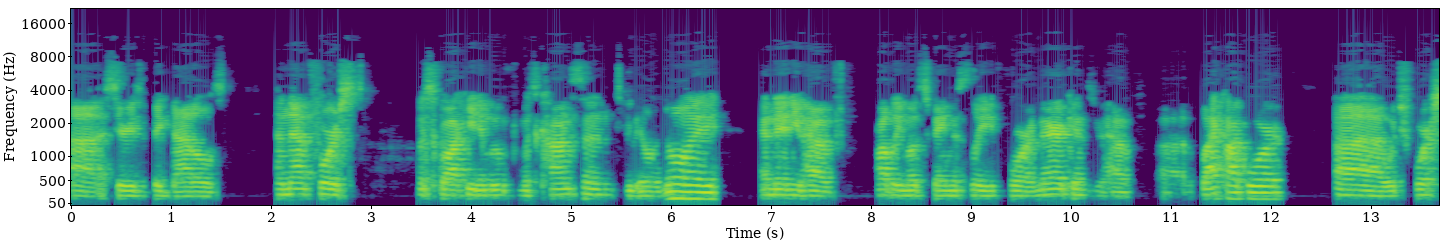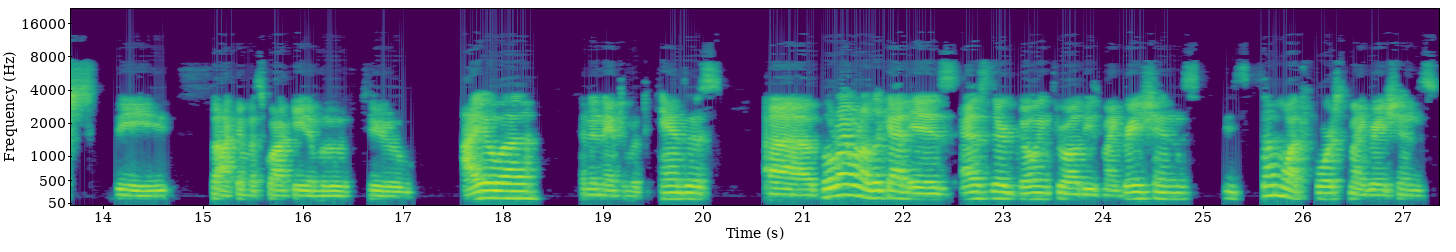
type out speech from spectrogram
uh, a series of big battles, and that forced Meskwaki to move from Wisconsin to Illinois, and then you have probably most famously for Americans, you have uh, Black Hawk War, uh, which forced the Sauk and Meskwaki to move to Iowa, and then they have to move to Kansas. Uh, but what I want to look at is as they're going through all these migrations, these somewhat forced migrations,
